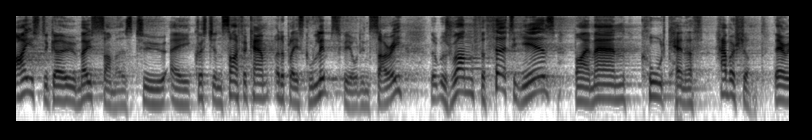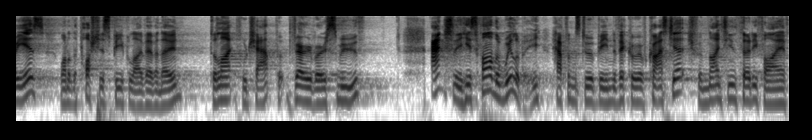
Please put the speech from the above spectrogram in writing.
I used to go most summers to a Christian CYFA camp at a place called Limpsfield in Surrey that was run for 30 years by a man called Kenneth Habershon. There he is, one of the poshest people I've ever known. Delightful chap, but very, very smooth. Actually, his father Willoughby happens to have been the vicar of Christchurch from 1935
